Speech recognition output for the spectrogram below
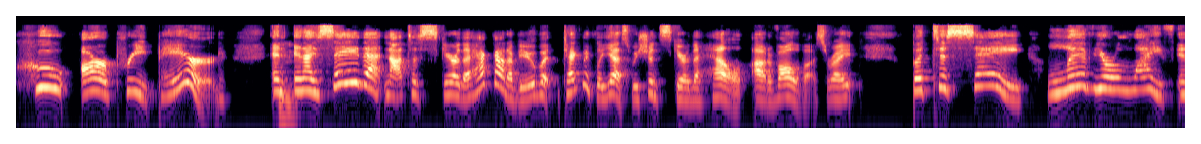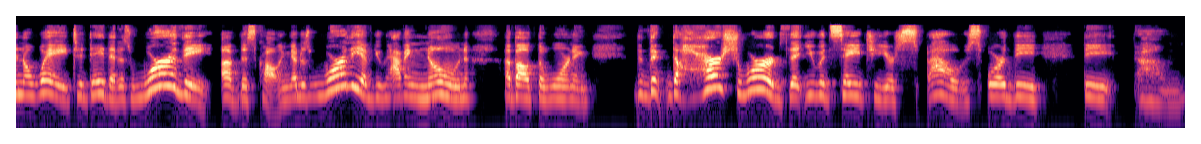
who are prepared. And mm. and I say that not to scare the heck out of you, but technically yes, we should scare the hell out of all of us, right? But to say, live your life in a way today that is worthy of this calling, that is worthy of you having known about the warning. The, the harsh words that you would say to your spouse or the the um,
